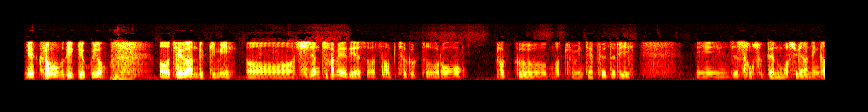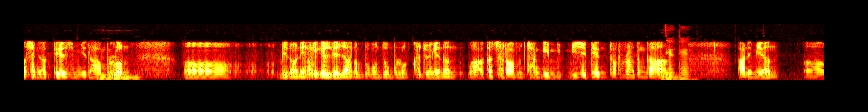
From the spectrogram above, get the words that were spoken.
네 그런 부분도 있겠고요. 예. 어 제가 느낌이 어 시정 참여에 대해서 참 적극적으로 각 그 뭐 주민 대표들이 이제 성숙된 모습이 아닌가 생각되어집니다. 물론 음. 어 민원이 해결되지 않은 부분도 물론 그 중에는 뭐 아까처럼 장기 미집행 도로라든가 네네. 아니면 어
